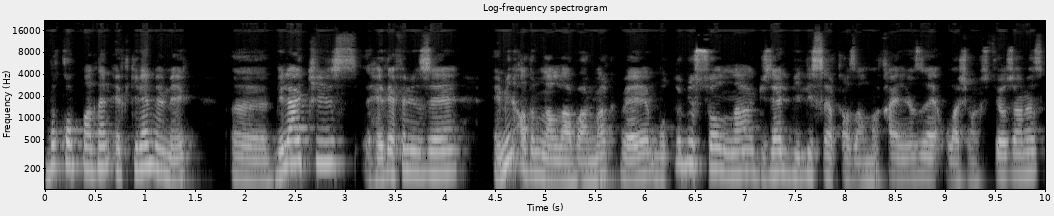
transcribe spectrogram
bu kopmadan etkilenmemek, e, bilakis hedefinize emin adımlarla varmak ve mutlu bir sonla güzel bir lise kazanmak, hayalinize ulaşmak istiyorsanız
